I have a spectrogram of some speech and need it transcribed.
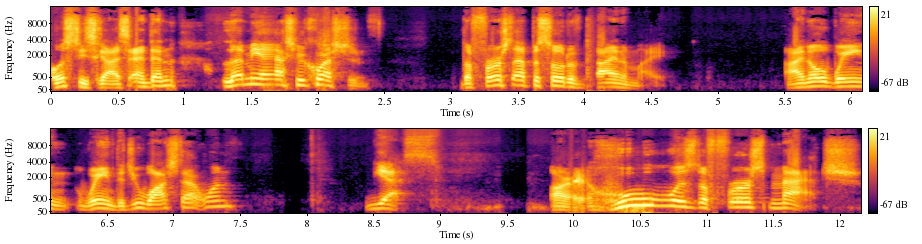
pushed these guys, and then let me ask you a question: the first episode of Dynamite. I know Wayne. Wayne, did you watch that one? Yes. All right. Who was the first match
